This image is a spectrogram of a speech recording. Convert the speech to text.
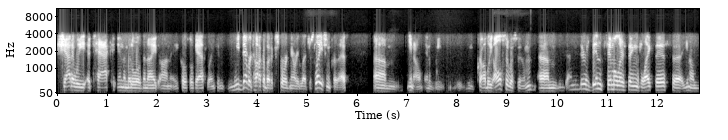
shadowy attack in the middle of the night on a Coastal GasLink, and we'd never talk about extraordinary legislation for that. Um, you know, and we we probably also assume um, I mean, there's been similar things like this. Uh, you know,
